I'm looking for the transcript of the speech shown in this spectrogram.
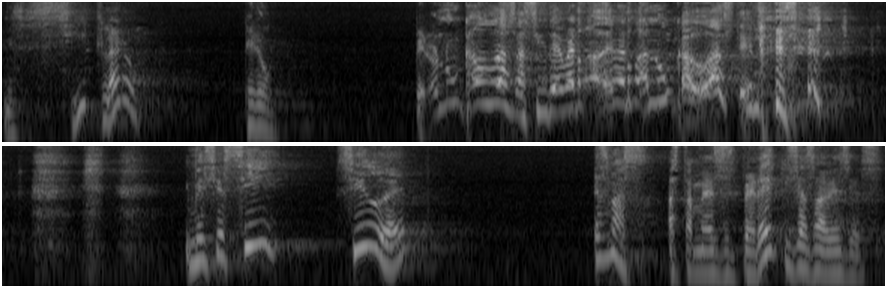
me dice, sí, claro, pero, pero nunca dudas así, de verdad, de verdad, nunca dudaste. y me decía, sí, sí dudé. Es más, hasta me desesperé quizás a veces.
